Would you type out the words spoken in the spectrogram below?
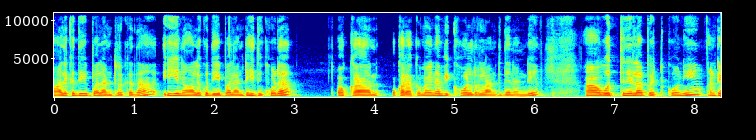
నాలుగు దీపాలు అంటారు కదా ఈ నాలుగు దీపాలు అంటే ఇది కూడా ఒక ఒక రకమైన విక్ హోల్డర్ లాంటిదేనండి. ఒత్తిని ఇలా పెట్టుకొని అంటే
